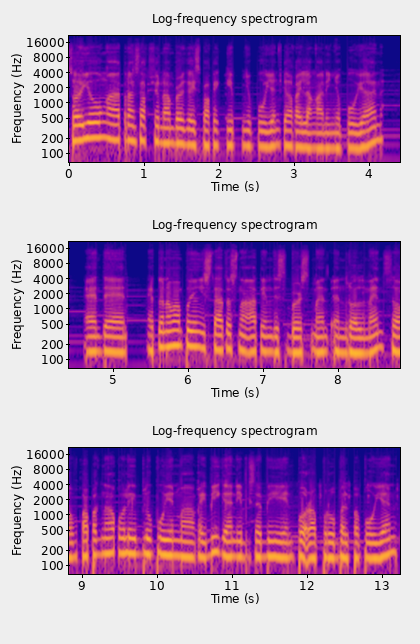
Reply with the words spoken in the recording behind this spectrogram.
So, yung uh, transaction number guys, pakikip nyo po yan. Kakailanganin nyo po yan. And then, ito naman po yung status ng ating disbursement enrollment. So, kapag nakakulay blue po yan mga kaibigan, ibig sabihin for approval pa po yan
